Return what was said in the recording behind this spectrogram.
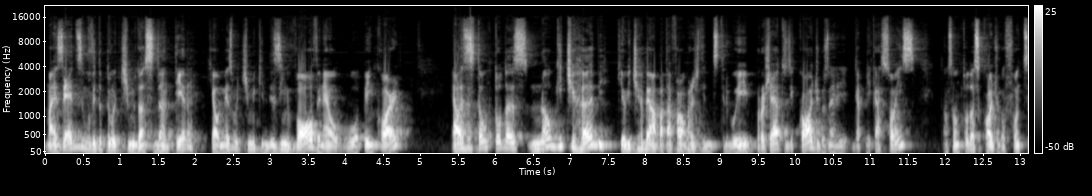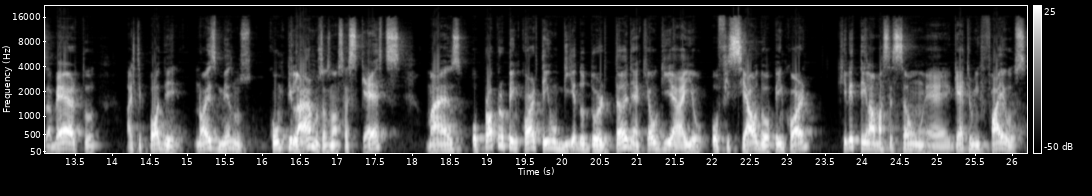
mas é desenvolvida pelo time do Acidanteira, que é o mesmo time que desenvolve né, o, o OpenCore. Elas estão todas no GitHub, que o GitHub é uma plataforma para a gente distribuir projetos e códigos né, de, de aplicações. Então são todas código fontes aberto. A gente pode, nós mesmos, compilarmos as nossas casts mas o próprio OpenCore tem o guia do Dortania, que é o guia aí, oficial do OpenCore, que ele tem lá uma seção é, Gathering Files,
